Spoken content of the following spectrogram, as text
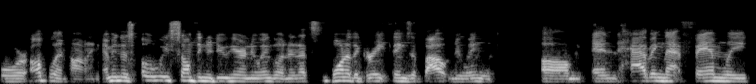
or upland hunting. I mean, there's always something to do here in New England, and that's one of the great things about New England. Um, and having that family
